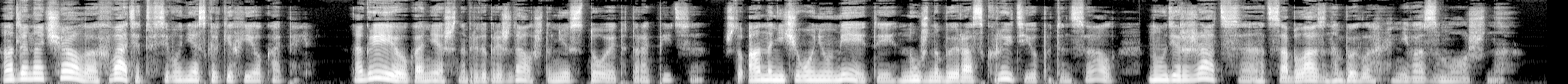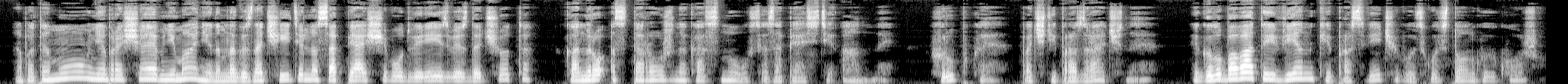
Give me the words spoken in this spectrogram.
А для начала хватит всего нескольких ее капель. Агрио, конечно, предупреждал, что не стоит торопиться, что Анна ничего не умеет, и нужно бы раскрыть ее потенциал, но удержаться от соблазна было невозможно. А потому, не обращая внимания на многозначительно сопящего у дверей звездочета, Конро осторожно коснулся запястья Анны. Хрупкое, почти прозрачное, и голубоватые венки просвечивают сквозь тонкую кожу.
